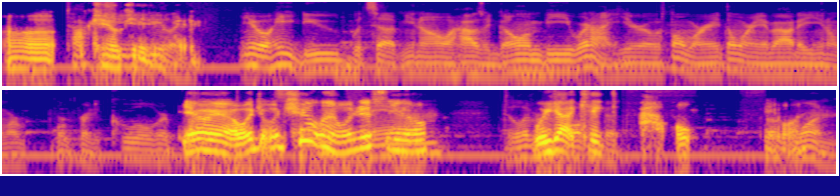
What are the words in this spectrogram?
uh, Talk okay, okay. Yo, hey dude, what's up? You know, how's it going, B? We're not heroes. Don't worry, don't worry about it. You know, we're we're pretty cool. We're Yeah, yeah, we're- we're chilling, we're just, you know, We got kicked out. Oh, Thug one.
